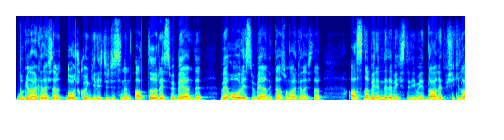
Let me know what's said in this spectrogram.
bugün arkadaşlar Dogecoin geliştiricisinin attığı resmi beğendi ve o resmi beğendikten sonra arkadaşlar aslında benim ne demek istediğimi daha net bir şekilde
